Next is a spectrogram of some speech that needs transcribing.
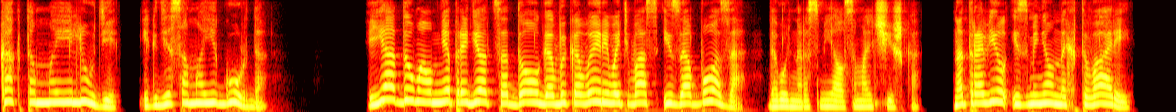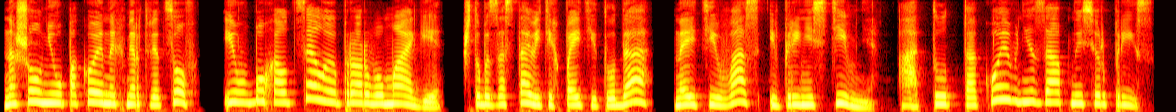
Как там мои люди и где сама Егурда? «Я думал, мне придется долго выковыривать вас из обоза», довольно рассмеялся мальчишка. «Натравил измененных тварей, нашел неупокоенных мертвецов и вбухал целую прорву магии, чтобы заставить их пойти туда, найти вас и принести мне. А тут такой внезапный сюрприз.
